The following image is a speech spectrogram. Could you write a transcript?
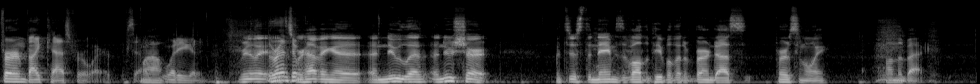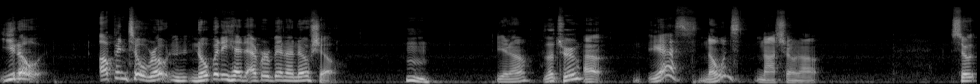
burned by Casper Ware. So Wow. what are you gonna do? Really, Lorenzo- we're having a, a new li- a new shirt with just the names of all the people that have burned us personally on the back. You know, up until Wroten, nobody had ever been a no show. Hmm. You know. Is that true? Uh, yes, no one's not shown up. So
